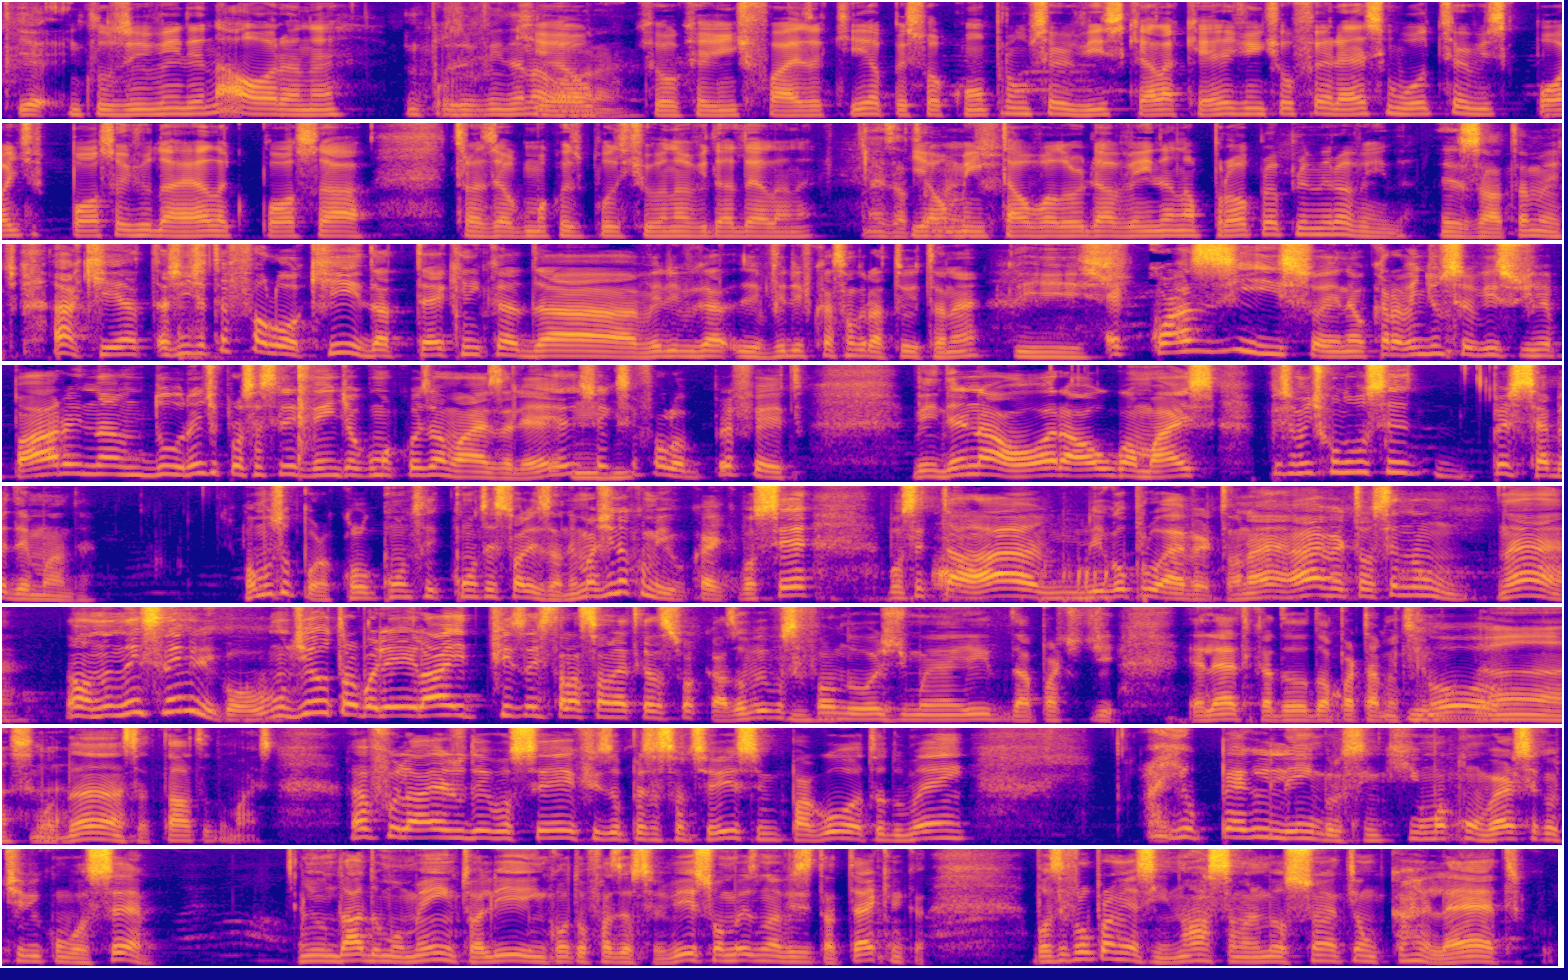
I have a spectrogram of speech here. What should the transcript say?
E, Inclusive vender na hora, né? Inclusive que na é o, hora. que é o que a gente faz aqui, a pessoa compra um serviço que ela quer, a gente oferece um outro serviço que pode, possa ajudar ela, que possa trazer alguma coisa positiva na vida dela, né? Exatamente. E aumentar o valor da venda na própria primeira venda. Exatamente. Ah, aqui a, a gente até falou aqui da técnica da verifica- verificação gratuita, né? Isso. É quase isso aí, né? O cara vende um serviço de reparo e na- durante o processo ele vende alguma coisa a mais ali. É isso aí que você falou, perfeito. Vender na hora algo a mais, principalmente quando você percebe a demanda. Vamos supor, contextualizando. Imagina comigo, Kaique, você, você tá lá, ligou pro Everton, né? Ah, Everton, você não, né? Não, nem, você nem me ligou. Um dia eu trabalhei lá e fiz a instalação elétrica da sua casa. Ouvi você falando hoje de manhã aí da parte de elétrica do, do apartamento De novo mudança. mudança, tal, tudo mais. Aí eu fui lá e ajudei você, fiz a prestação de serviço, me pagou, tudo bem. Aí eu pego e lembro, assim, que uma conversa que eu tive com você, em um dado momento ali, enquanto eu fazia o serviço, ou mesmo na visita técnica, você falou pra mim assim, nossa, mano, meu sonho é ter um carro elétrico.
